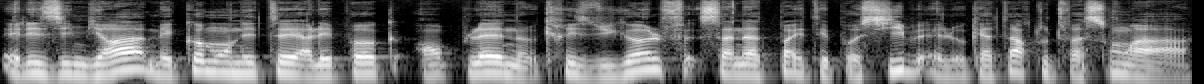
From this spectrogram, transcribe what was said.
et les Émirats. Mais comme on était à l'époque en pleine crise du Golfe, ça n'a pas été possible. Et le Qatar, de toute façon, a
